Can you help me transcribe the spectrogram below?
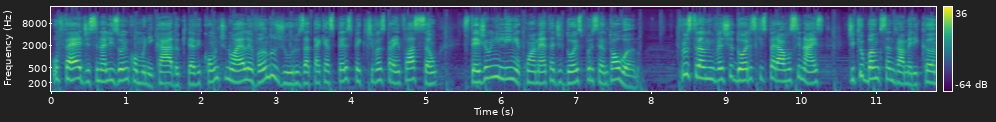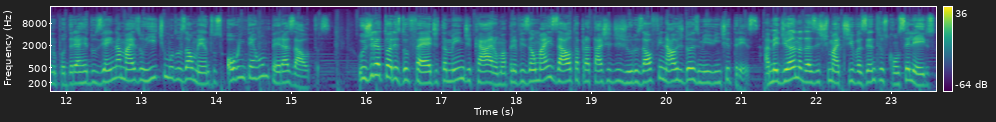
o Fed sinalizou em comunicado que deve continuar elevando os juros até que as perspectivas para a inflação estejam em linha com a meta de 2% ao ano, frustrando investidores que esperavam sinais de que o Banco Central americano poderia reduzir ainda mais o ritmo dos aumentos ou interromper as altas. Os diretores do Fed também indicaram uma previsão mais alta para a taxa de juros ao final de 2023. A mediana das estimativas entre os conselheiros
